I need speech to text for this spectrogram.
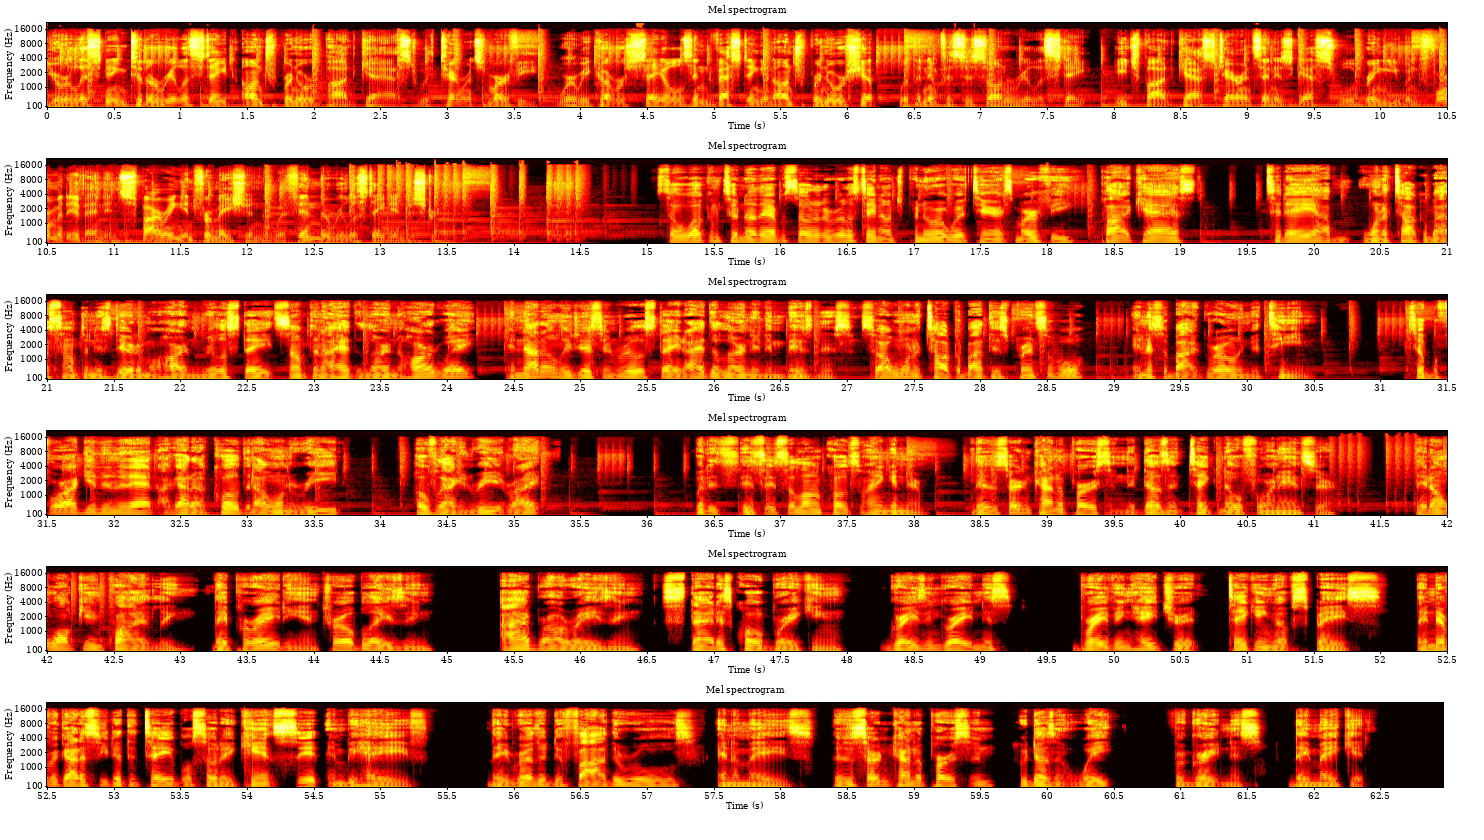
You're listening to the Real Estate Entrepreneur Podcast with Terrence Murphy, where we cover sales, investing, and entrepreneurship with an emphasis on real estate. Each podcast, Terrence and his guests will bring you informative and inspiring information within the real estate industry. So, welcome to another episode of the Real Estate Entrepreneur with Terrence Murphy podcast. Today, I want to talk about something that's dear to my heart in real estate, something I had to learn the hard way. And not only just in real estate, I had to learn it in business. So, I want to talk about this principle, and it's about growing a team. So, before I get into that, I got a quote that I want to read. Hopefully, I can read it right. But it's it's it's a long quote, so hang in there. There's a certain kind of person that doesn't take no for an answer. They don't walk in quietly. They parade in, trailblazing, eyebrow raising, status quo breaking, grazing greatness, braving hatred, taking up space. They never got a seat at the table, so they can't sit and behave. They'd rather defy the rules and amaze. There's a certain kind of person who doesn't wait for greatness, they make it.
